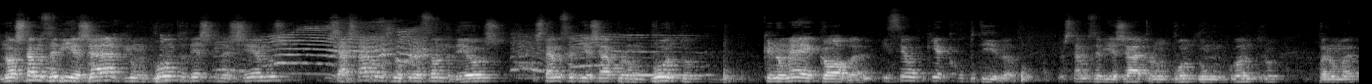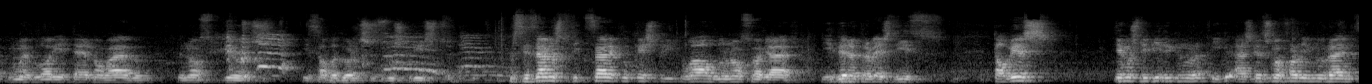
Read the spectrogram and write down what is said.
Nós estamos a viajar de um ponto desde que nascemos, já estávamos no coração de Deus, estamos a viajar por um ponto que não é a cova. Isso é o que é corruptível. Nós estamos a viajar para um ponto de um encontro para uma, uma glória eterna ao lado de nosso Deus e Salvador Jesus Cristo. Precisamos de fixar aquilo que é espiritual no nosso olhar e ver através disso. Talvez temos vivido às vezes de uma forma ignorante,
